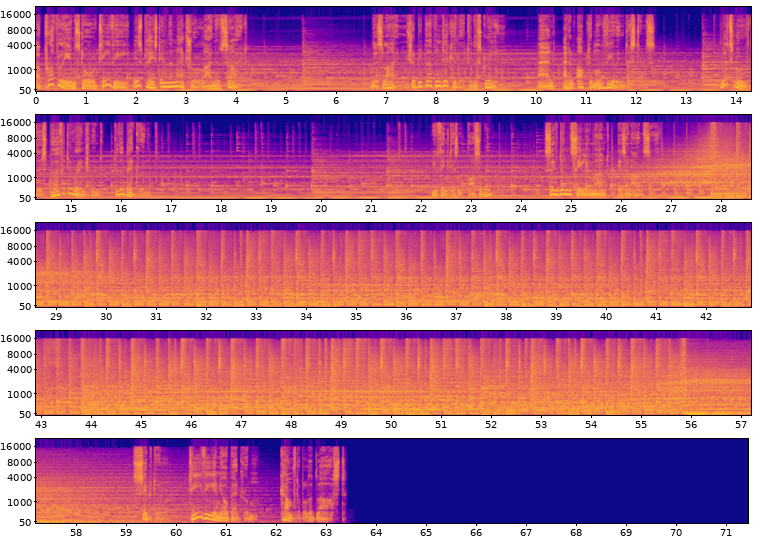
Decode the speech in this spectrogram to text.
A properly installed TV is placed in the natural line of sight. This line should be perpendicular to the screen and at an optimal viewing distance. Let's move this perfect arrangement to the bedroom. You think it isn't possible? Sigden ceiling mount is an answer. Sigden. TV in your bedroom. Comfortable at last.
